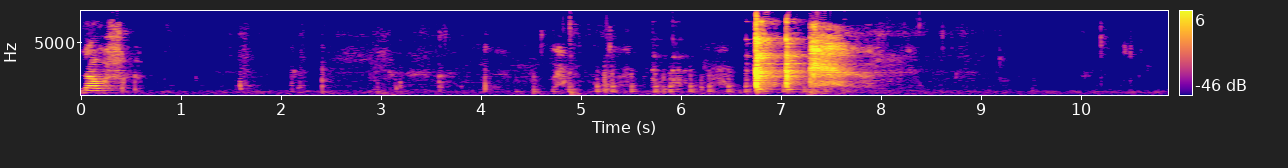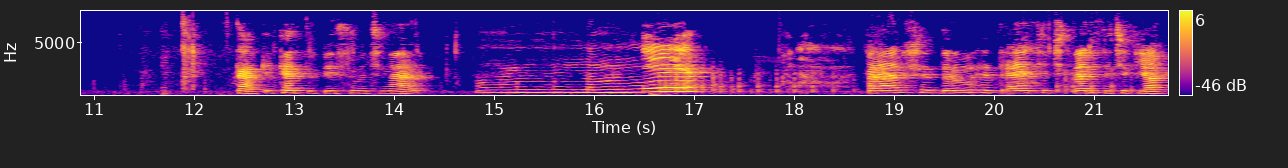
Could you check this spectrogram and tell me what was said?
Добре. Так, яке тобі смачне? Мені Перше, друге, третє, четверте чи п'яте?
